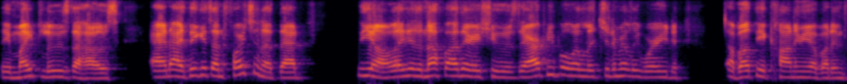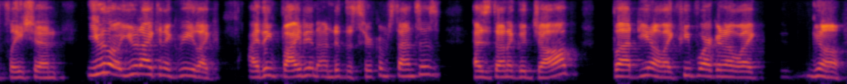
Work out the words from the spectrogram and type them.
They might lose the House. And I think it's unfortunate that, you know, like there's enough other issues. There are people who are legitimately worried about the economy, about inflation. Even though you and I can agree, like, I think Biden, under the circumstances, has done a good job. But, you know, like people are going to, like, you know,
